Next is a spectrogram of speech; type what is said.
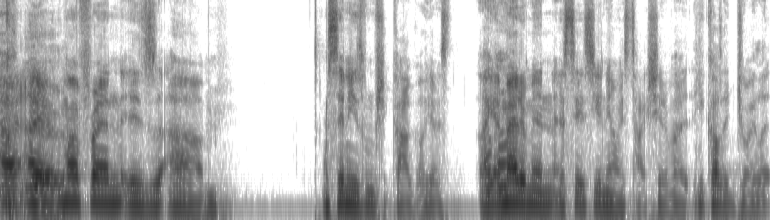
I, Yeah. I, my friend is um, Sydney's from Chicago. He always, like I met him in SCSU and he always talks shit about it. He calls it Joylet.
